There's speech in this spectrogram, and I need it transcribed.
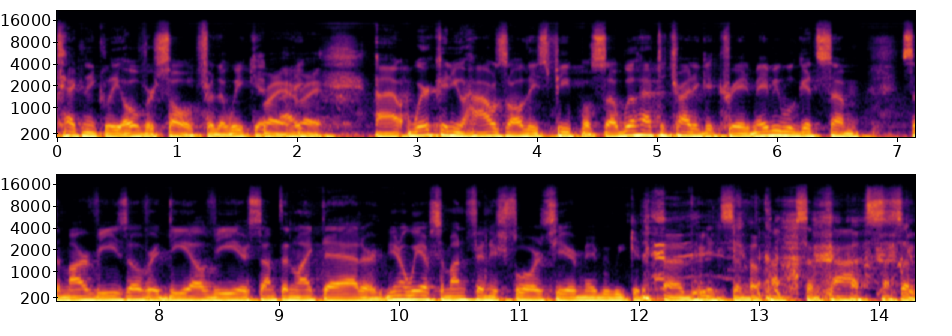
technically oversold for the weekend, Right, right? Uh, where can you house all these people? So we'll have to try to get creative. Maybe we'll get some some RVs over at DLV or something like that. Or you know, we have some unfinished floors here. Maybe we could Uh, get some go. co- some cots. Some,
